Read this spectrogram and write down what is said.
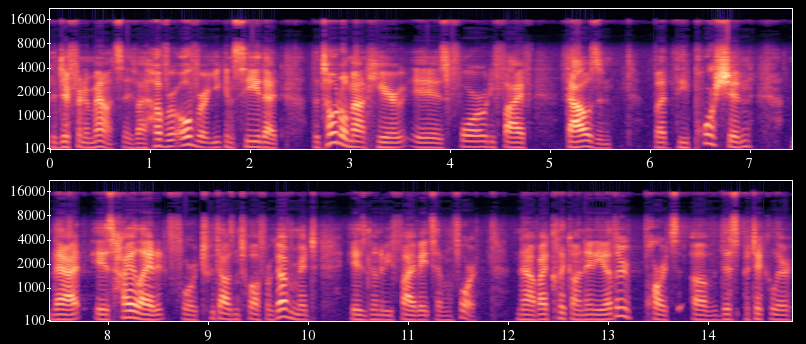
the different amounts. If I hover over it, you can see that the total amount here is 45,000 but the portion that is highlighted for 2012 for government is going to be 5874. Now if I click on any other parts of this particular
